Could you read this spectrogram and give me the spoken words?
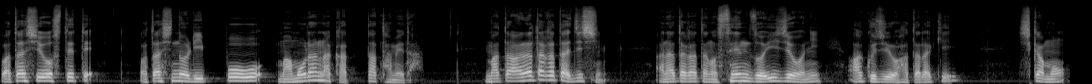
私を捨てて私の立法を守らなかったためだ。またあなた方自身あなた方の先祖以上に悪事を働きしかも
